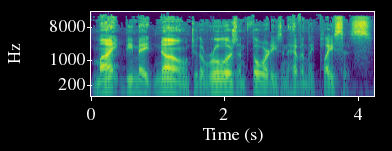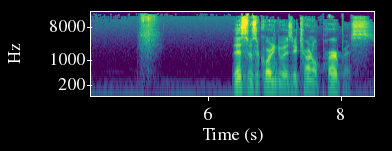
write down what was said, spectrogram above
might be made known to the rulers and authorities in heavenly places. This was according to his eternal purpose.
